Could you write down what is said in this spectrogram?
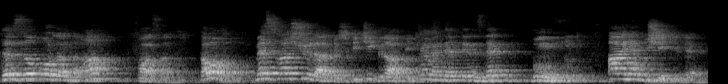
hızı oradan daha fazladır. Tamam mı? Mesela şöyle arkadaşlar iki grafik hemen defterinizde bulunsun. Aynen bu şekilde.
